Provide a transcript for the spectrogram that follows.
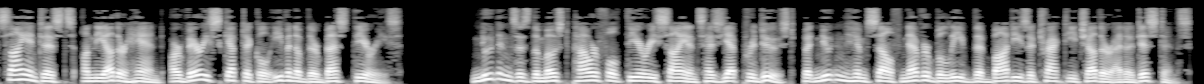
Scientists, on the other hand, are very skeptical even of their best theories. Newton's is the most powerful theory science has yet produced, but Newton himself never believed that bodies attract each other at a distance.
